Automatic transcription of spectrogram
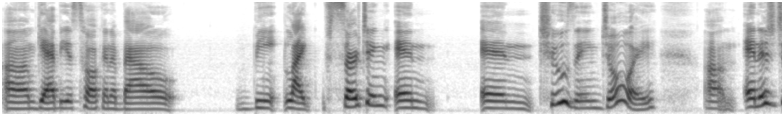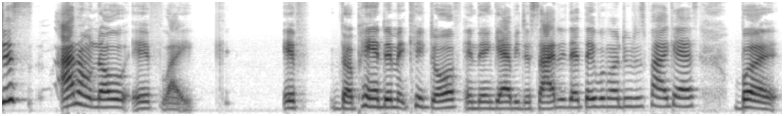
um, Gabby is talking about being like searching and and choosing joy, um, and it's just I don't know if like if the pandemic kicked off and then Gabby decided that they were going to do this podcast, but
